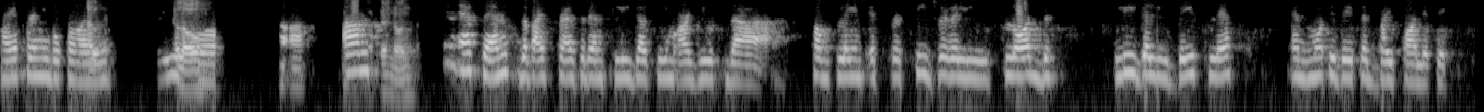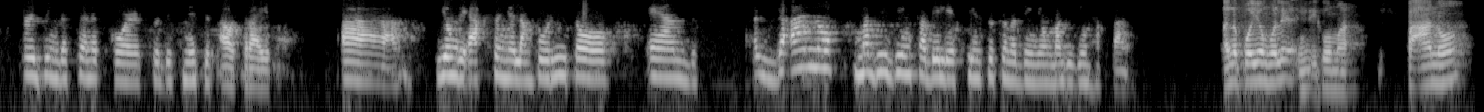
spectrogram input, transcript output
hi, Attorney Bukoy. Hello. Uh, um, Ganon. in essence, the Vice President's legal team argues the complaint is procedurally flawed, legally baseless, and motivated by politics, urging the Senate court to dismiss it outright. Ah, yung reaction nyo lang po rito, and gaano magiging kabilis yung susunod ninyong magiging hakbang? Ano po yung huli? Hindi ko ma... Paano?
